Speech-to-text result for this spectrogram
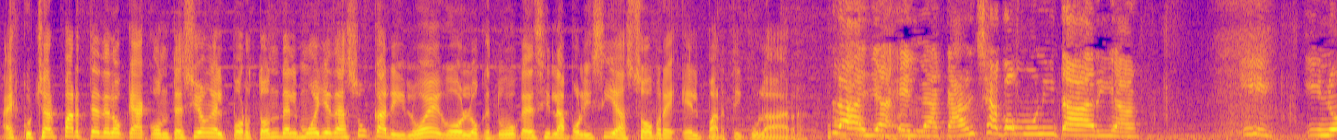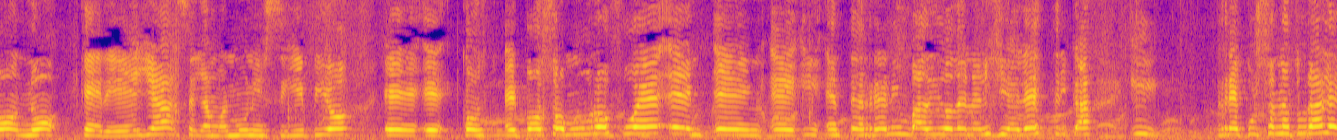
a escuchar parte de lo que aconteció en el portón del muelle de azúcar y luego lo que tuvo que decir la policía sobre el particular. Playa en la cancha comunitaria y, y no, no, querella, se llamó el municipio, eh, eh, el Pozo Muro fue en, en, eh, en terreno invadido de energía eléctrica y recursos naturales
